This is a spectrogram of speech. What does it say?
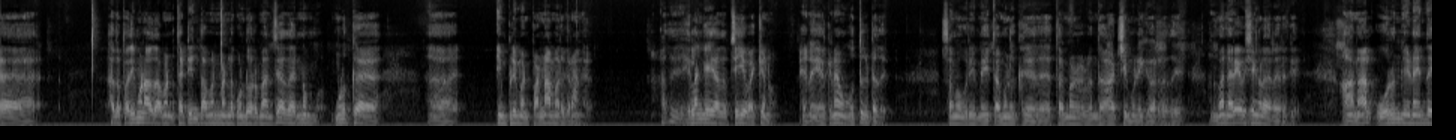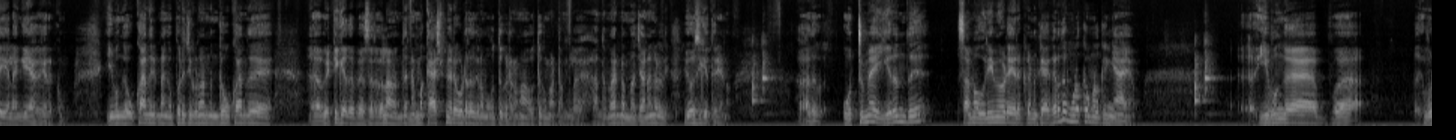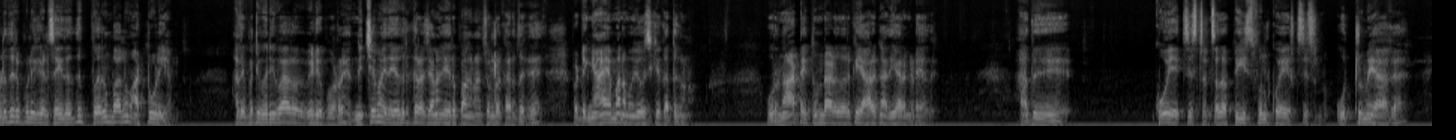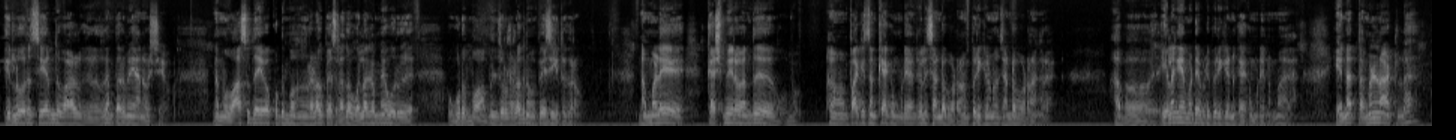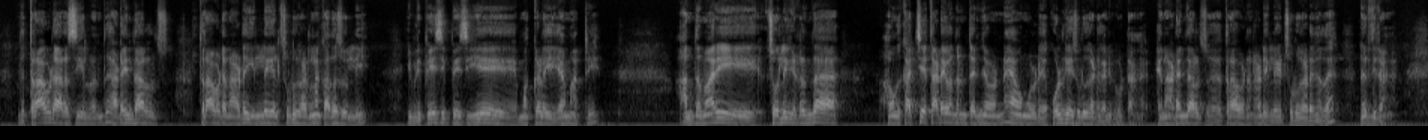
அதை பதிமூணாவது அமன் தேர்ட்டீன்த் அமெண்ட்மெண்ட்டில் கொண்டு வர மாதிரி இருந்துச்சு. அதை இன்னும் முழுக்க இம்ப்ளிமெண்ட் பண்ணாமல் இருக்கிறாங்க. அது இலங்கை அதை செய்ய வைக்கணும். ஏன்னா ஏற்கனவே அவங்க ஒத்துக்கிட்டது. சம உரிமை தமிழுக்கு தமிழ் வந்து ஆட்சி மொழிக்கு வர்றது அந்த மாதிரி நிறைய விஷயங்கள் அதில் இருக்குது ஆனால் ஒருங்கிணைந்த இலங்கையாக இருக்கும். இவங்க உட்காந்துக்கிட்டு நாங்கள் பிரிச்சுக்கணும்னு இங்கே உட்காந்து வெட்டிக்கதை வெட்டி கதை பேசுகிறதெல்லாம் வந்து நம்ம காஷ்மீரை விடுறதுக்கு நம்ம ஒத்துக்கிடுறோமா? ஒத்துக்க மாட்டோம்ல? அந்த மாதிரி நம்ம ஜனங்கள் யோசிக்க தெரியணும். அது ஒற்றுமை இருந்து சம உரிமையோடு இருக்குன்னு கேட்குறது முழுக்க முழுக்க நியாயம். இவங்க இப்போ விடுதலை புலிகள் செய்தது பெரும்பாலும் அட்டூழியம். அதை பற்றி விரிவாக வீடியோ போடுறேன். நிச்சயமாக இதை எதிர்க்கிற ஜனங்க இருப்பாங்க நான் சொல்கிற கருத்துக்கு. பட் நியாயமாக நம்ம யோசிக்க கற்றுக்கணும் ஒரு நாட்டை துண்டாடுவதற்கு யாருக்கும் அதிகாரம் கிடையாது. அது கோ எக்ஸிஸ்டன்ஸ் அதாவது பீஸ்ஃபுல் கோ எக்ஸிஸ்டன்ஸ் ஒற்றுமையாக எல்லோரும் சேர்ந்து வாழ்கிறது தான் பெருமையான விஷயம். நம்ம வாசுதேவ குடும்பங்கிற அளவுக்கு பேசுகிறோம் அதாவது உலகமே ஒரு குடும்பம் அப்படின்னு சொல்கிற அளவுக்கு நம்ம பேசிக்கிட்டு இருக்கிறோம். நம்மளே காஷ்மீரை வந்து பாகிஸ்தான் கேட்க முடியாதுன்னு சொல்லி சண்டை போடுறான். பிரிக்கணும் சண்டை போடுறாங்கிற. அப்போ இலங்கையை மட்டும் எப்படி பிரிக்கணும்னு கேட்க முடியும் நம்ம? ஏன்னா தமிழ்நாட்டில் இந்த திராவிட அரசியல் வந்து அடைந்தால் திராவிட நாடு இல்லையல் சுடுகாடுலாம் கதை சொல்லி இப்படி பேசி பேசியே மக்களை ஏமாற்றி அந்த மாதிரி சொல்லிக்கிட்டு இருந்தால் அவங்க கட்சியை தடை வந்துன்னு தெரிஞ்ச உடனே அவங்களுடைய கொள்கை சுடுகாட்டுக்கு அனுப்பி விட்டாங்க. ஏன்னா அடைந்தால் சு- திராவிட நாடு இல்லை சுடுகாடுங்கிறத நிறுத்திட்டாங்க.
